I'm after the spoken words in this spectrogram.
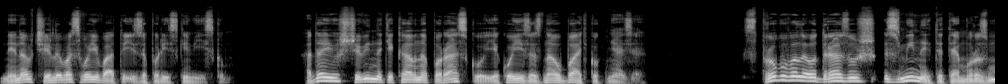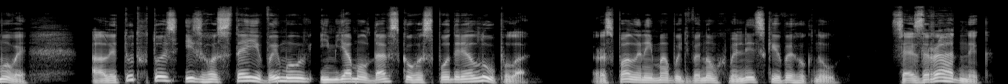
не навчили вас воювати із запорізьким військом. Гадаю, що він натякав на поразку, якої зазнав батько князя. Спробували одразу ж змінити тему розмови, але тут хтось із гостей вимовив ім'я молдавського господаря Лупула. Розпалений, мабуть, вином Хмельницький вигукнув Це зрадник.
